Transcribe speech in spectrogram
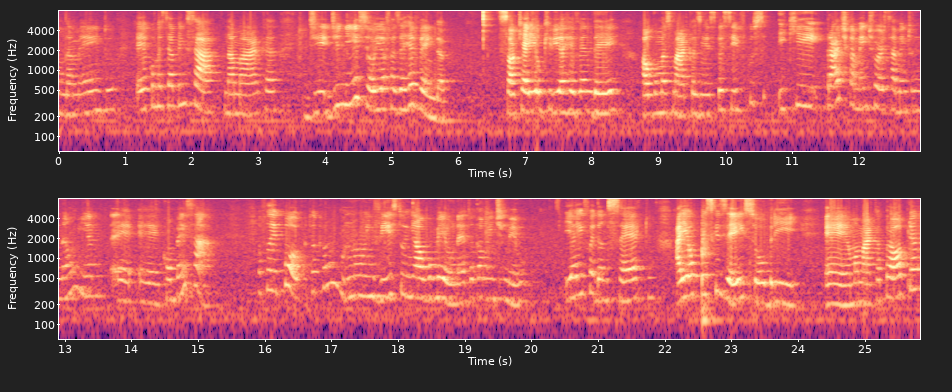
fundamento. E aí eu comecei a pensar na marca. De, de início eu ia fazer revenda. Só que aí eu queria revender algumas marcas em específicos e que praticamente o orçamento não ia é, é, compensar. Falei, pô, por que eu não invisto em algo meu, né? Totalmente meu. E aí foi dando certo. Aí eu pesquisei sobre é, uma marca própria.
